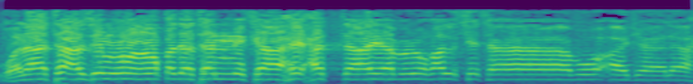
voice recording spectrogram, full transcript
ولا تعزموا عقدة النكاح حتى يبلغ الكتاب أجله.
